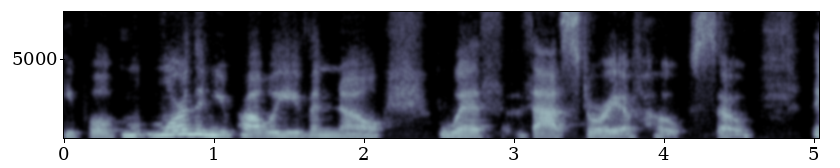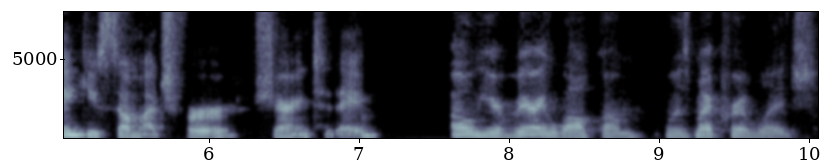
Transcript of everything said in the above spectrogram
people, more than you probably even know, with that story of hope. So thank you so much for sharing today. Oh, you're very welcome. It was my privilege.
